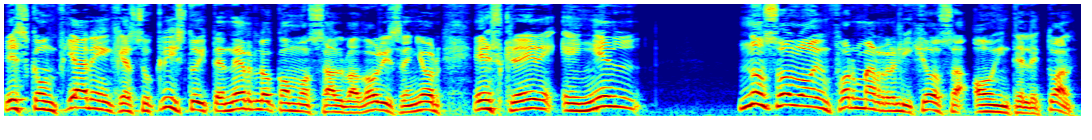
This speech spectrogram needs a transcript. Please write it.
Es confiar en Jesucristo y tenerlo como Salvador y Señor. Es creer en Él no solo en forma religiosa o intelectual,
